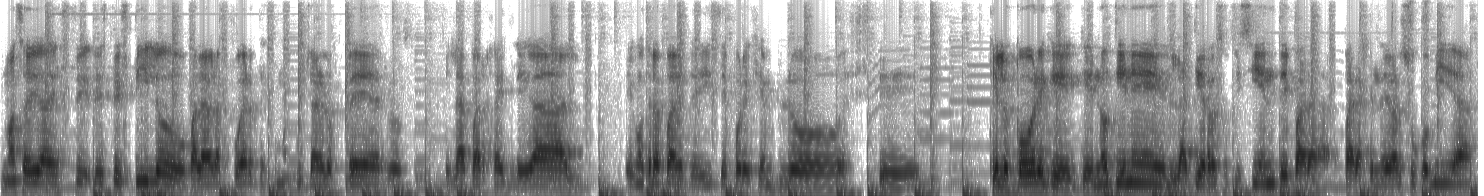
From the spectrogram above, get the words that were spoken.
más allá de este, de este estilo, palabras fuertes como escuchar a los perros, el apartheid legal, en otra parte dice, por ejemplo, este, que los pobres que, no tiene la tierra suficiente para, generar su comida,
